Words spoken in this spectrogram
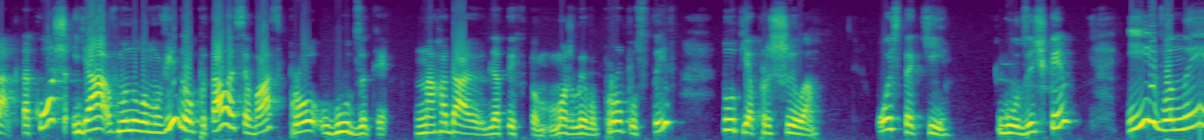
Так, також я в минулому відео питалася вас про гудзики. Нагадаю, для тих, хто, можливо, пропустив, тут я пришила ось такі гудзички, і вони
